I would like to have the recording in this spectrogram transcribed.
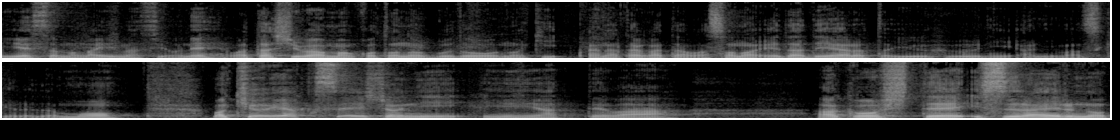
イエス様が言いますよね。私は誠のブドウの木。あなた方はその枝であるというふうにありますけれども、まあ、旧約聖書にあってはこうしてイスラエルの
